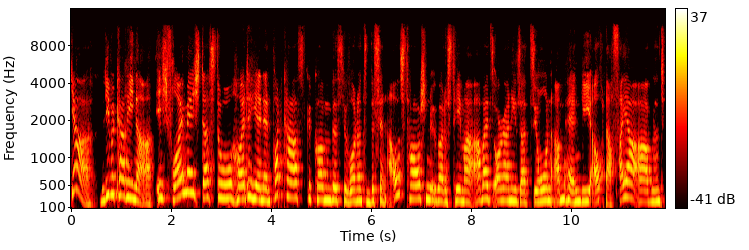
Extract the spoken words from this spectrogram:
Ja, liebe Karina, ich freue mich, dass du heute hier in den Podcast gekommen bist. Wir wollen uns ein bisschen austauschen über das Thema Arbeitsorganisation am Handy, auch nach Feierabend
